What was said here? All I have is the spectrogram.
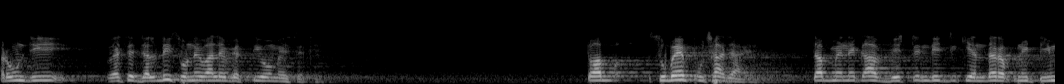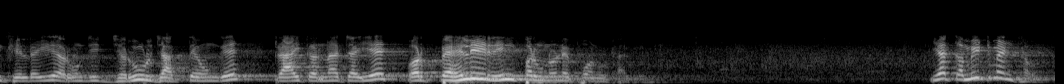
अरुण जी वैसे जल्दी सोने वाले व्यक्तियों में से थे। तो अब सुबह पूछा जाए, तब मैंने कहा, वेस्ट इंडीज के अंदर अपनी टीम खेल रही है, अरुण जी ज़रूर जागते होंगे, ट्राई करना चाहिए, और पहली रिंग पर उन्होंने फ़ोन उठा लिया। यह कमिटमेंट था उनका।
